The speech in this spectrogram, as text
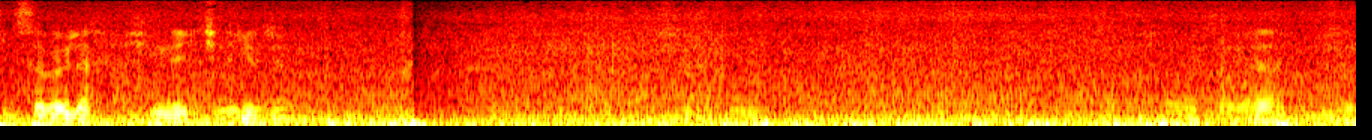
kilise böyle. Şimdi içine gireceğim. Şöyle bakalım. İşte bayağı güzel.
